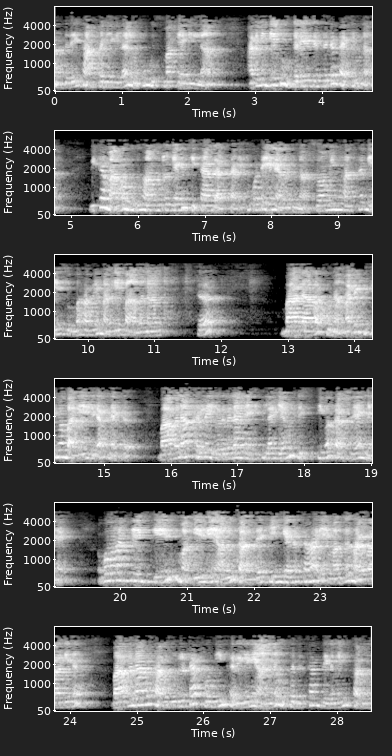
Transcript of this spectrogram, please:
උදරේ කම්පණය වෙලා ලොකු හුස්මක් ඇවිල්ලා අර විදිහට උදරයේ දෙසට පැතිරුණා. විත මම බුදුහාමුදුරුවෝ ගැන සිතාගත්තා. එතකොට ඒ නැවතුණා. ස්වාමීන් වහන්සේ මේ ස්වභාවය මගේ භාවනාවට බාධාවක් වුණා. මට කිසිම බඩේ දෙයක් නැත. භාවනා කරලා ඉවර වෙලා නැතිලා ගියම කිසිම ප්‍රශ්නයක් නැහැ. ඔබ වහන්සේගේ මගේ මේ අලුත් අත්දැකීම් ගැන සහ ඒ මඟ හරවාගෙන භාවනාව තවදුරටත් හොඳින් කරගෙන යන්න උපදෙසක් දෙනමින් කරුණු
